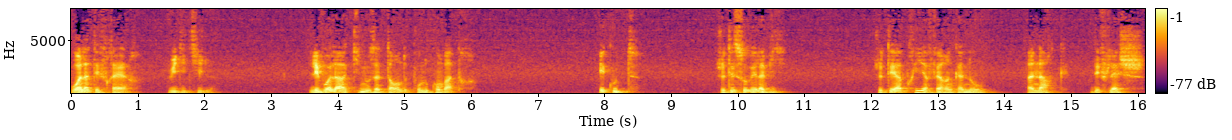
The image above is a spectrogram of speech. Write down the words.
Voilà tes frères, lui dit-il. Les voilà qui nous attendent pour nous combattre. Écoute, je t'ai sauvé la vie. Je t'ai appris à faire un canot, un arc, des flèches,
